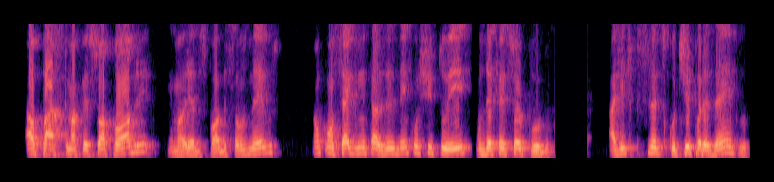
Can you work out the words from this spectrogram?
Ao passo que uma pessoa pobre, e a maioria dos pobres são os negros, não consegue muitas vezes nem constituir um defensor público. A gente precisa discutir, por exemplo,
